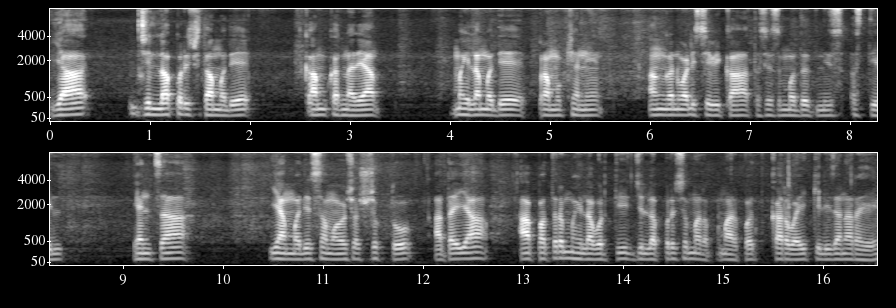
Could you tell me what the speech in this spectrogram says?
या जिल्हा परिषदामध्ये काम करणाऱ्या महिलामध्ये प्रामुख्याने अंगणवाडी सेविका तसेच मदतनीस असतील यांचा यामध्ये समावेश असू शकतो. आता या अपात्र महिलावरती जिल्हा परिषद मार मार्फत कारवाई केली जाणार आहे.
